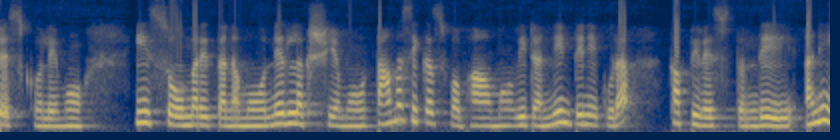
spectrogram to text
చేసుకోలేము. ఈ సోమరితనము నిర్లక్ష్యము తామసిక స్వభావము వీటన్నింటినీ కూడా కప్పివేస్తుంది అని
